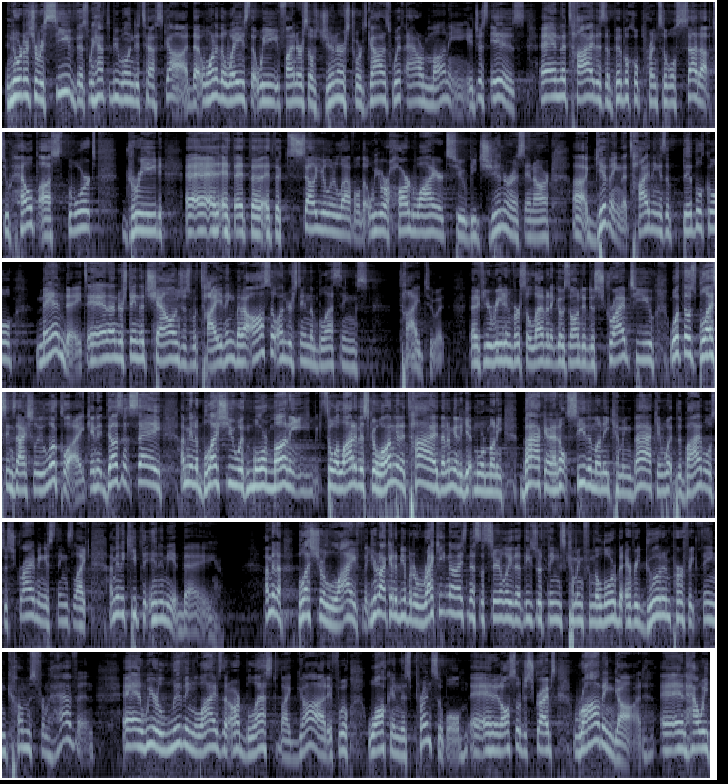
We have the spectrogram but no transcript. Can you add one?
in order to receive this, we have to be willing to test God. That one of the ways that we find ourselves generous towards God is with our money. It just is. And the tithe is a biblical principle set up to help us thwart greed at, the, at the cellular level, that we were hardwired to be generous in our uh, giving, that tithing is a biblical mandate. And I understand the challenges with tithing, but I also understand the blessings tied to it that if you read in verse 11, it goes on to describe to you what those blessings actually look like. And it doesn't say, I'm going to bless you with more money. So a lot of us go, Well, I'm going to tithe and I'm going to get more money back. And I don't see the money coming back. And what the Bible is describing is things like, I'm going to keep the enemy at bay. I'm going to bless your life. That you're not going to be able to recognize necessarily that these are things coming from the Lord, but every good and perfect thing comes from heaven. And we are living lives that are blessed by God if we'll walk in this principle. And it also describes robbing God and how we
